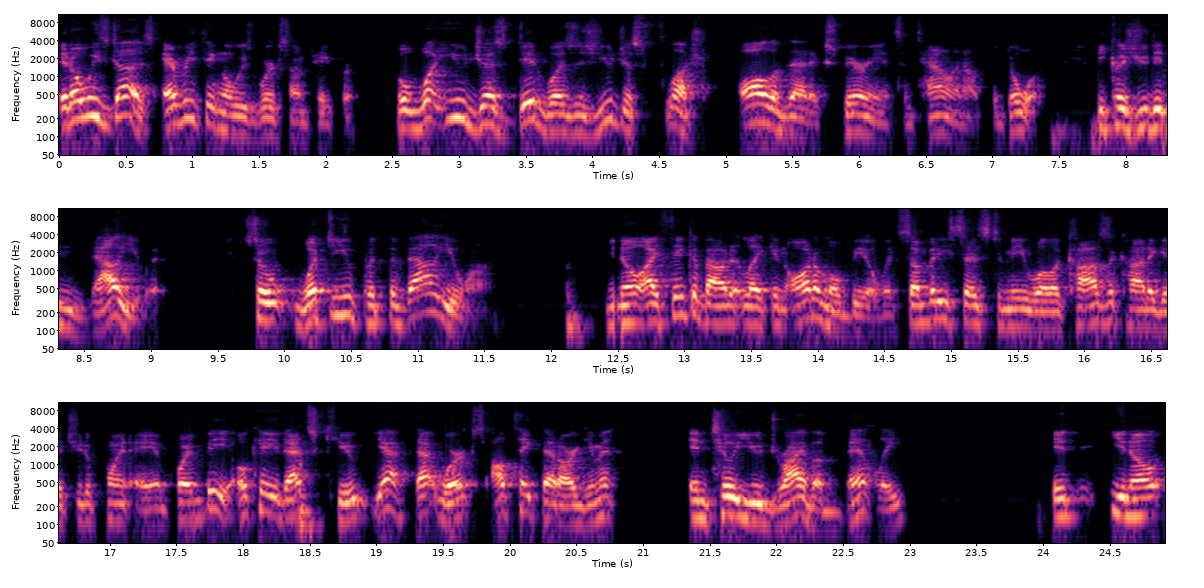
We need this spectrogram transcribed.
It always does. Everything always works on paper. But what you just did was is you just flushed all of that experience and talent out the door because you didn't value it so, what do you put the value on? You know, I think about it like an automobile. When somebody says to me, well, a car gets you to point A and point B. Okay, that's cute. Yeah, that works. I'll take that argument until you drive a Bentley. It, you know,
